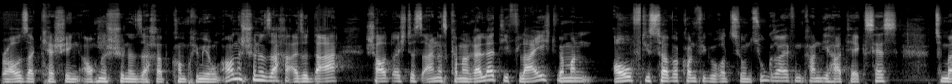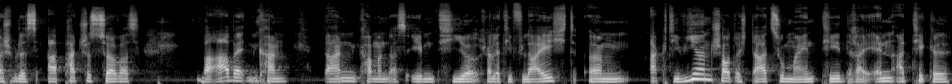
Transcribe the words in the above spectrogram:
Browser-Caching auch eine schöne Sache, Komprimierung auch eine schöne Sache. Also da schaut euch das an. Das kann man relativ leicht, wenn man auf die Server-Konfiguration zugreifen kann, die HT-Access zum Beispiel des Apache-Servers bearbeiten kann, dann kann man das eben hier relativ leicht ähm, aktivieren. Schaut euch dazu meinen T3N-Artikel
